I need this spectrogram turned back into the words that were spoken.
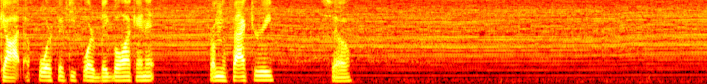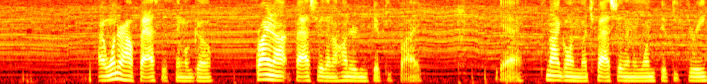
got a 454 big block in it from the factory. So I wonder how fast this thing will go. Probably not faster than 155. Yeah, it's not going much faster than a 153.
